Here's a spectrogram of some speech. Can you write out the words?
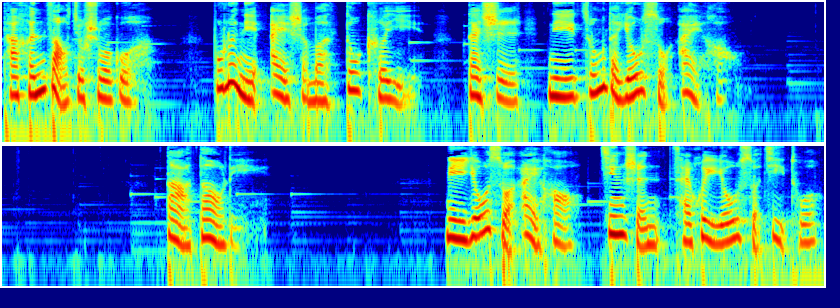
他很早就说过：“不论你爱什么都可以，但是你总得有所爱好。”大道理，你有所爱好。精神才会有所寄托，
